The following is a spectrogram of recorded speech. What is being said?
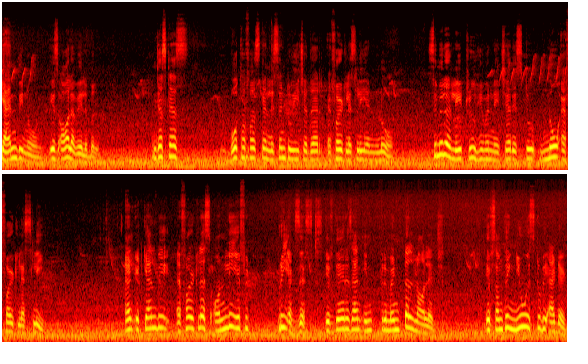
can be known is all available. Just as both of us can listen to each other effortlessly and know. Similarly true human nature is to know effortlessly. And it can be effortless only if it pre-exists if there is an incremental knowledge if something new is to be added,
